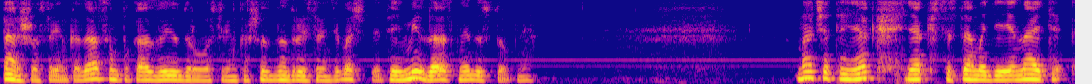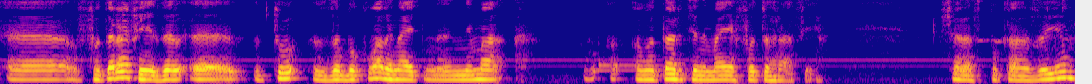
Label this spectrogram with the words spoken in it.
першу сторінку. Зараз вам показую другу сторінку. Що на другій сторінці? Бачите, цей міст зараз недоступний. Бачите, як, як система діє. Навіть е, фотографії за, е, ту заблокували, навіть нема в аватарці немає фотографії. Ще раз показую.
